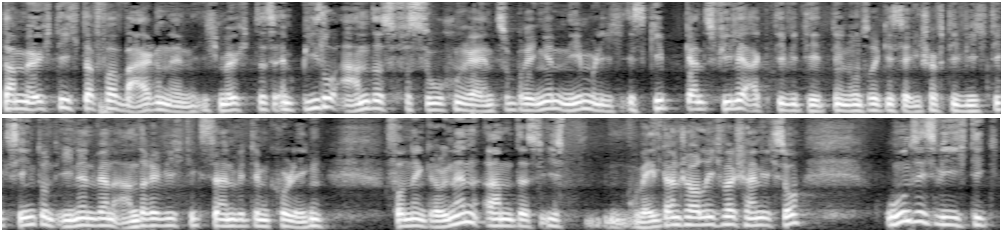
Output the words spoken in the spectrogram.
da möchte ich davor warnen. Ich möchte das ein bisschen anders versuchen reinzubringen, nämlich es gibt ganz viele Aktivitäten in unserer Gesellschaft, die wichtig sind und Ihnen werden andere wichtig sein mit dem Kollegen von den Grünen. Ähm, das ist weltanschaulich wahrscheinlich so. Uns ist wichtig,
